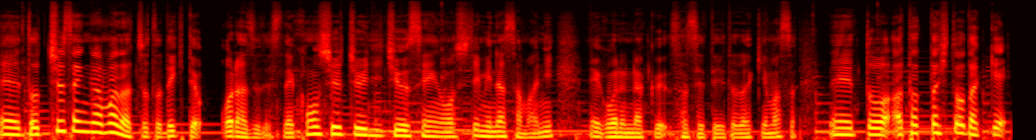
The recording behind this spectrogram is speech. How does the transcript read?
えーと、抽選がまだちょっとできておらずですね、今週中に抽選をして皆様にえご連絡させていただきます。えーと、当たった人だけ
